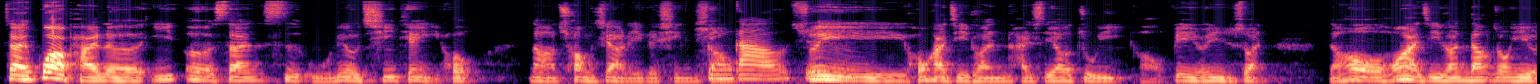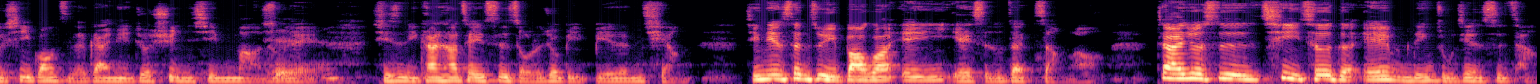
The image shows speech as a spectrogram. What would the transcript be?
在挂牌了一二三四五六七天以后，那创下了一个新高，新高，所以红海集团还是要注意哦，边缘运算。然后红海集团当中也有细光子的概念，就讯芯嘛，对不对？其实你看它这一次走的就比别人强，今天甚至于包括 AES 都在涨啊。再来就是汽车的 AM 零组件市场，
